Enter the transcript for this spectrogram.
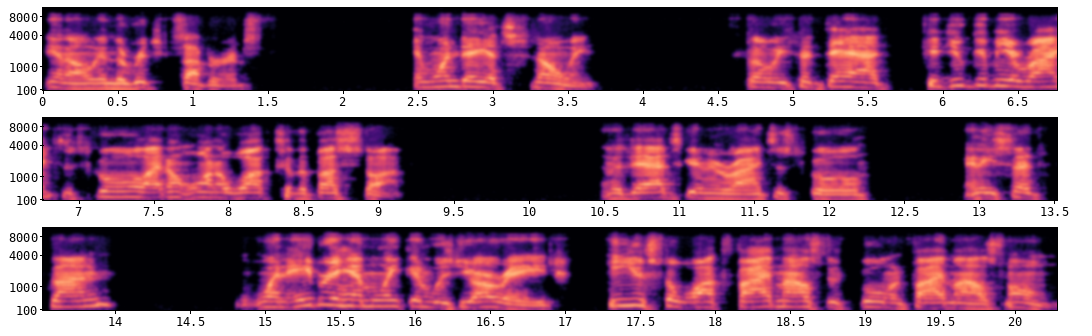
you know, in the rich suburbs. And one day it's snowing. So he said, Dad, could you give me a ride to school? I don't want to walk to the bus stop. And the dad's giving me a ride to school. And he said, Son, when Abraham Lincoln was your age, he used to walk five miles to school and five miles home.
